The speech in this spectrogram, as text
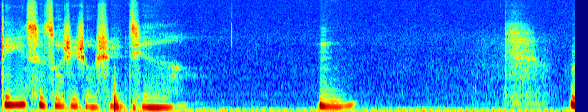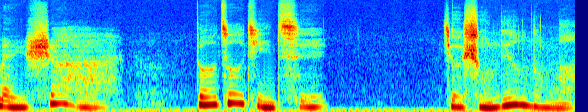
第一次做这种事情？嗯，没事儿，多做几次就熟练了嘛。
